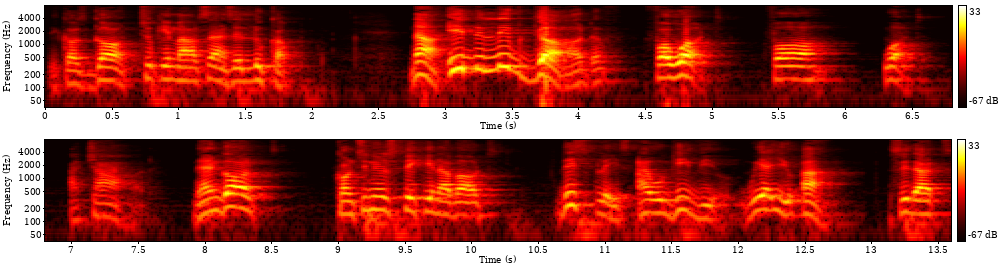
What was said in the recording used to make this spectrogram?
because God took him outside and said, Look up. Now, he believed God for what? For what? A child. Then God continues speaking about this place I will give you, where you are. See that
